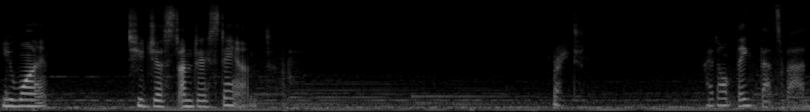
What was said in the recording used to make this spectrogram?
You want to just understand. Right. I don't think that's bad.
